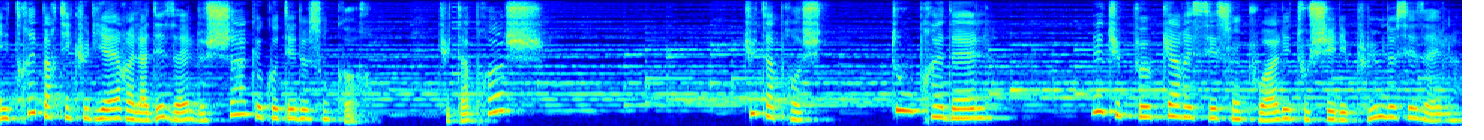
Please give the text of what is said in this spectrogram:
est très particulière, elle a des ailes de chaque côté de son corps. Tu t'approches, tu t'approches tout près d'elle et tu peux caresser son poil et toucher les plumes de ses ailes.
